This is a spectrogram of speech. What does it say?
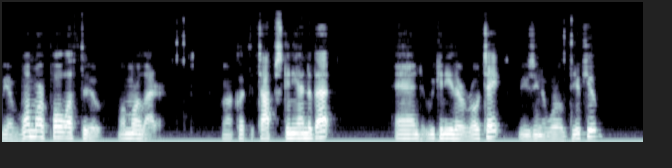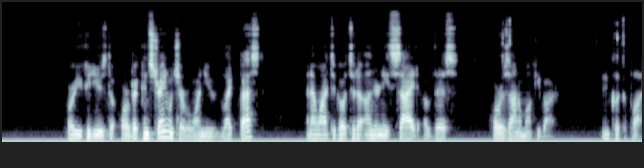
We have one more pole left to do, one more ladder. We're going to click the top skinny end of that, and we can either rotate using the world view cube, or you could use the orbit constraint, whichever one you like best. And I want it to go to the underneath side of this horizontal monkey bar. And click apply.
